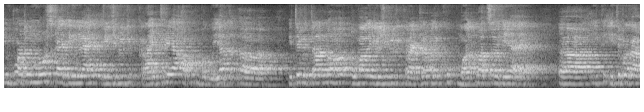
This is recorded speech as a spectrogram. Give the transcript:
इम्पॉर्टंट नोट्स काय दिलेले आहेत? एलिजिबिलिटी क्रायटेरिया आपण बघूयात. इथे मित्रांनो तुम्हाला एलिजिबिलिटी क्रायटेरियामध्ये खूप महत्वाचं हे आहे. इथे इथे बघा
